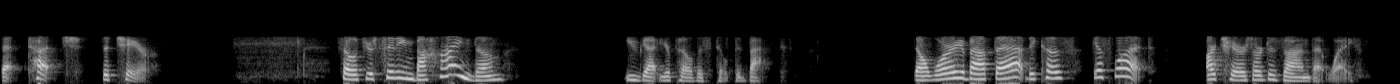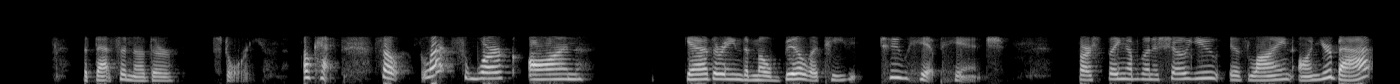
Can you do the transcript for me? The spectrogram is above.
that touch the chair. So if you're sitting behind them, you got your pelvis tilted back. Don't worry about that because guess what? Our chairs are designed that way. But that's another story. Okay, so let's work on gathering the mobility to hip hinge. First thing I'm going to show you is lying on your back.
